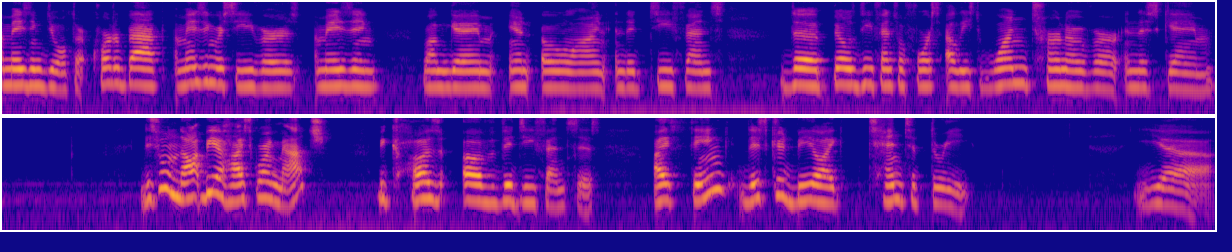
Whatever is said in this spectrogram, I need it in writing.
amazing dual threat quarterback, amazing receivers, amazing run game and O line, and the defense. The Bills defense will force at least one turnover in this game. This will not be a high scoring match because of the defenses. I think this could be like 10 to 3. Yeah.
